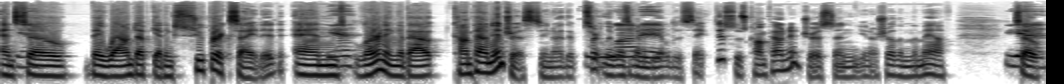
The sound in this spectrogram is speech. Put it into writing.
and yeah. so they wound up getting super excited and yeah. learning about compound interest. You know, that certainly Love wasn't going to be able to say this is compound interest and you know show them the math. Yeah. So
